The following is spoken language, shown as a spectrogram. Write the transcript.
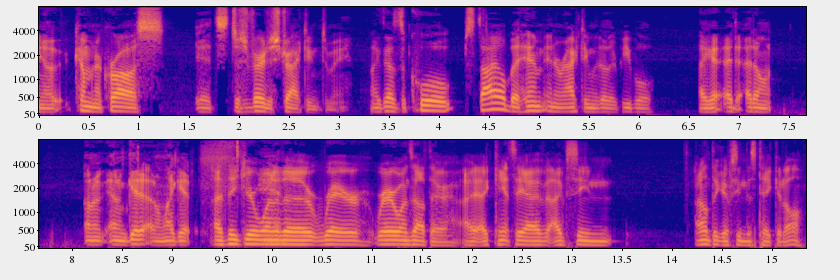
you know, coming across, it's just very distracting to me. Like that's a cool style, but him interacting with other people, like I, I, I don't, I don't, I don't get it. I don't like it. I think you're one of the rare rare ones out there. I, I can't say I've I've seen. I don't think I've seen this take at all.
